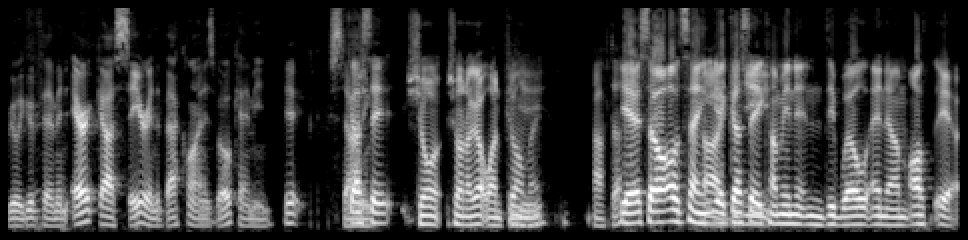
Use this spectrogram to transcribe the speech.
really good for them. And Eric Garcia in the back line as well came in. Yeah, Starting. Garcia, Sean, Sean, I got one for Go on, you mate. after. Yeah, so I was saying, Uh, yeah, did Garcia you- come in and did well, and um, I, yeah,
